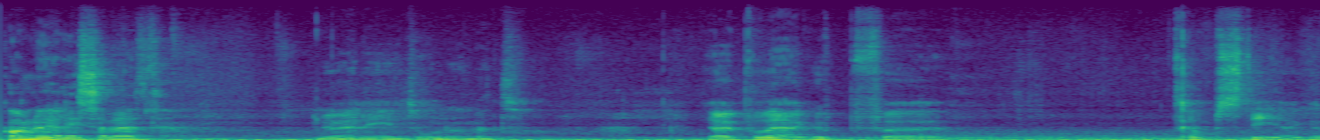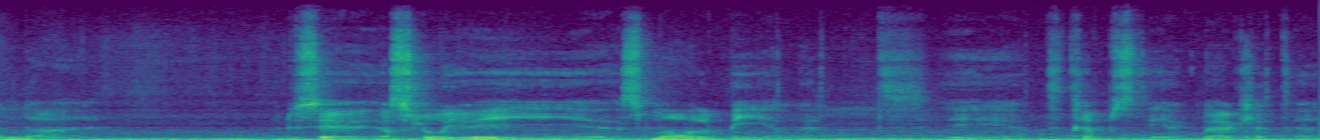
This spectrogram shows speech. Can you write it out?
Kom nu Elisabeth. Nu är ni i tornrummet. Jag är på väg upp för trappstegen där. Du ser, jag slår ju i smalbenet i ett trappsteg när jag klättrar.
